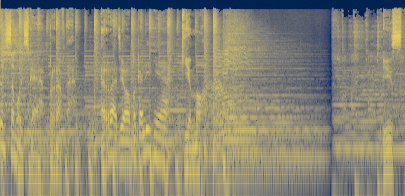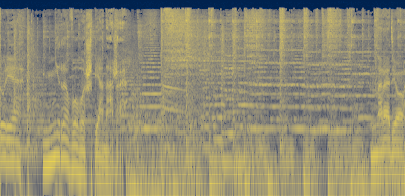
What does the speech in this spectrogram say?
«Комсомольская правда». Радио поколения кино. История мирового шпионажа. На радио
